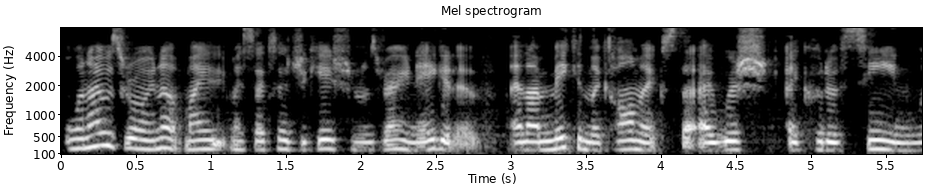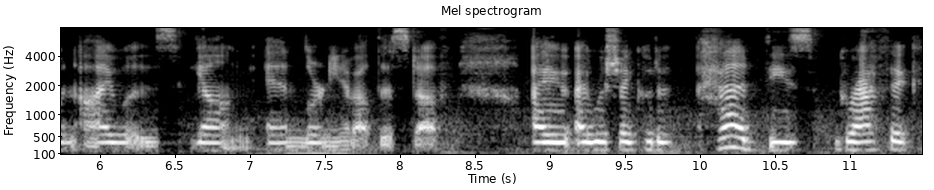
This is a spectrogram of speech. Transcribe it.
when I was growing up, my my sex education was very negative, and I'm making the comics that I wish I could have seen when I was young and learning about this stuff. I I wish I could have had these graphic.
